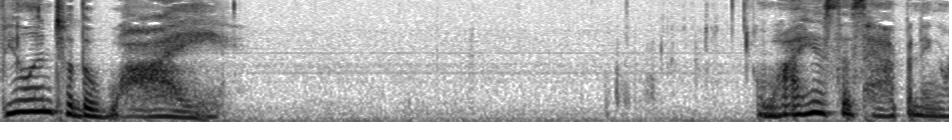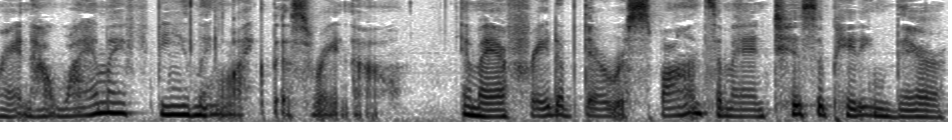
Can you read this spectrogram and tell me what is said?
feel into the why. Why is this happening right now? Why am I feeling like this right now? Am I afraid of their response? Am I anticipating their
